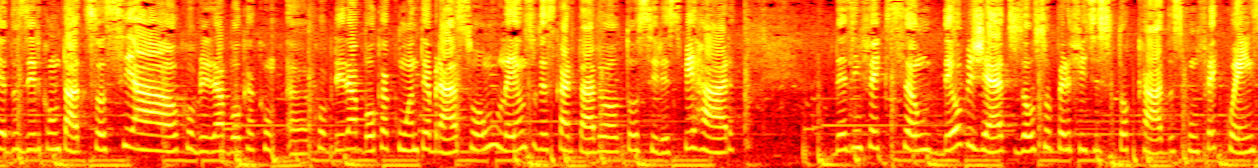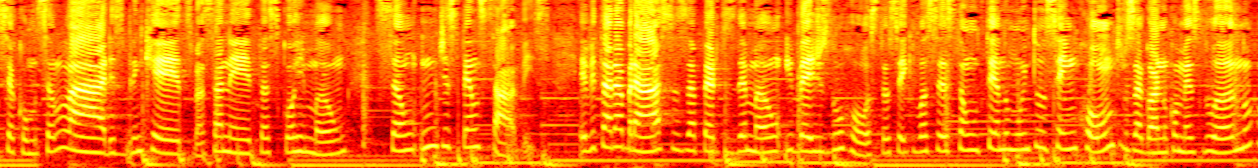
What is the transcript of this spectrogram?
reduzir contato social, cobrir a boca com, uh, cobrir a boca com um antebraço ou um lenço descartável ao tossir e espirrar, desinfecção de objetos ou superfícies tocadas com frequência, como celulares, brinquedos, maçanetas, corrimão, são indispensáveis. Evitar abraços, apertos de mão e beijos no rosto. Eu sei que vocês estão tendo muitos encontros agora no começo do ano,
